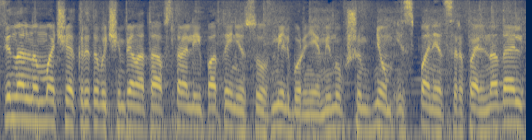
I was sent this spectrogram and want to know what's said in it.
В финальном матче открытого чемпионата Австралии по теннису в Мельбурне минувшим днем испанец Рафаэль Надаль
